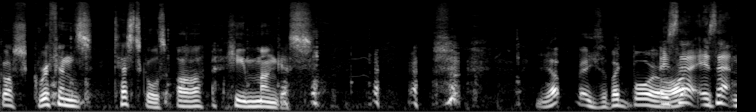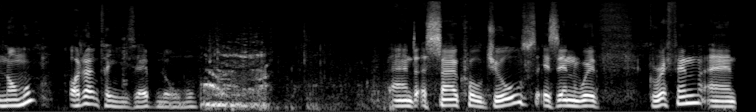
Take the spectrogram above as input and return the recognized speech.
Gosh, Griffin's testicles are humongous. Yep, he's a big boy. Is all that right. is that normal? I don't think he's abnormal. And a sow called Jules is in with Griffin, and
